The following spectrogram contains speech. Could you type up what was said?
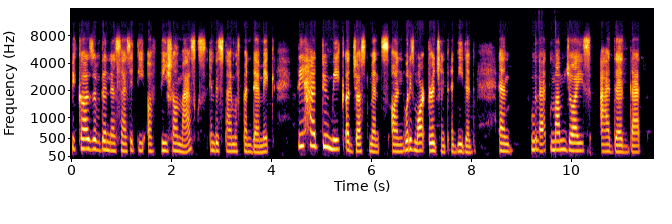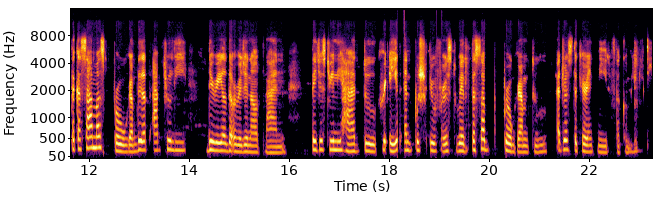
because of the necessity of facial masks in this time of pandemic, they had to make adjustments on what is more urgent and needed. And that, Mom Joyce added that the Kasamask program did not actually derail the original plan. They just really had to create and push through first with the sub program to address the current need of the community.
